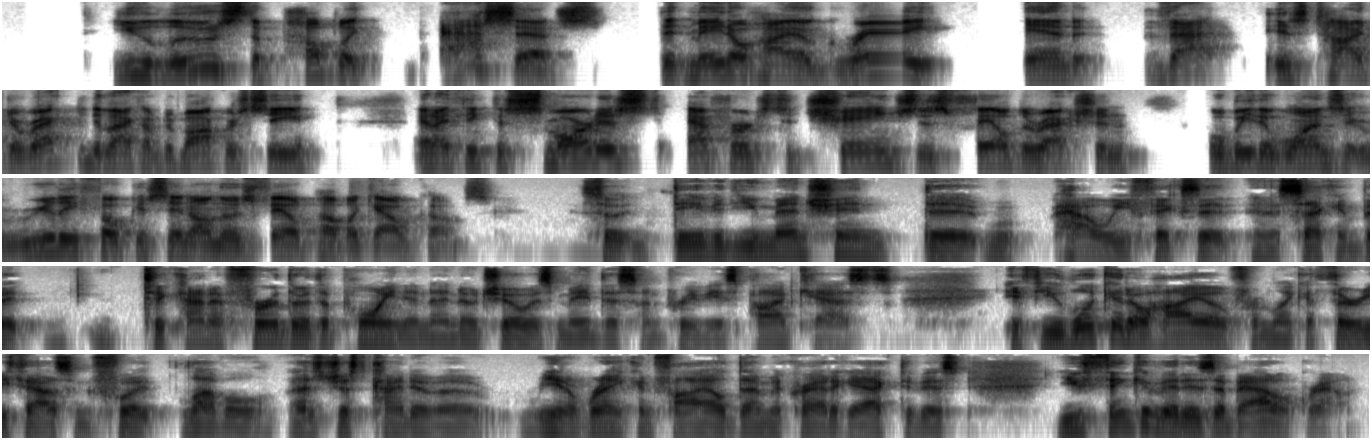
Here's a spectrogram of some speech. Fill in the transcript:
you lose the public assets that made Ohio great, and that is tied directly to lack of democracy and I think the smartest efforts to change this failed direction will be the ones that really focus in on those failed public outcomes. So, David, you mentioned the how we fix it in a second, but to kind of further the point, and I know Joe has made this on previous podcasts. If you look at Ohio from like a thirty thousand foot level as just kind of a you know rank and file Democratic activist, you think of it as a battleground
